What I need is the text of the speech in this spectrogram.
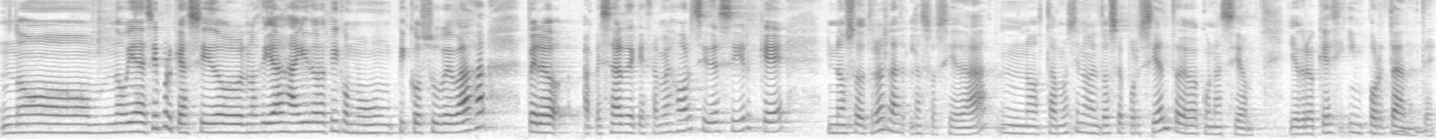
no, no, voy a decir porque ha sido, unos días ha ido aquí como un pico sube-baja, pero a pesar de que está mejor, sí decir que nosotros, la, sociedad, no estamos sino en el 12% de vacunación. Yo creo que es importante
